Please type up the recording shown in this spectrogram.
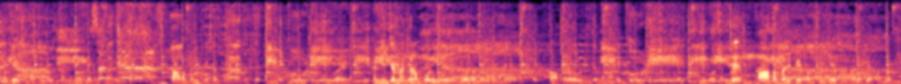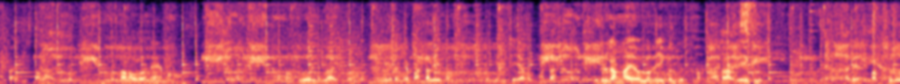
తీసేసి చూపిస్తాను ఒకసారి. పాత బలిపీఠం. ఇక్కడి నుంచే మందిరం పొడుగు ఇవ్వడం జరిగింది. ఇదే పాత బలిపీఠం తీసేసిన బలిపీఠం అన్నమాట ఈ స్థలం. ఈ స్థలంలోనే మనం ఫ్లోరింగ్ లాగటం లేదంటే బండలు వేయటం ఇవన్నీ చేయాలన్నమాట. ఎదురుగా అన్నయ్య వాళ్ళు రేకులు తీస్తున్నారు అనమాట ఆ రేకులు అదే పక్షులు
